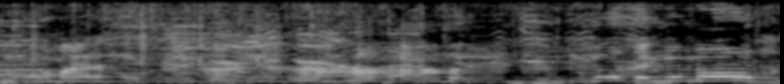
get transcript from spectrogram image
Gomes. Rosa Gomes. Rosa Gomes.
